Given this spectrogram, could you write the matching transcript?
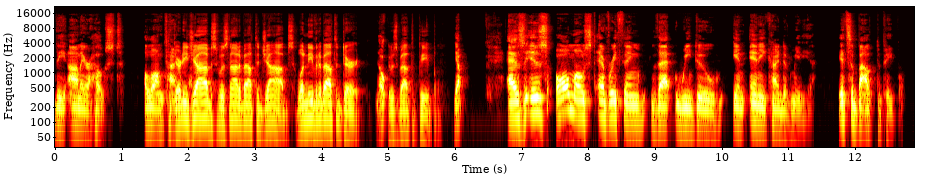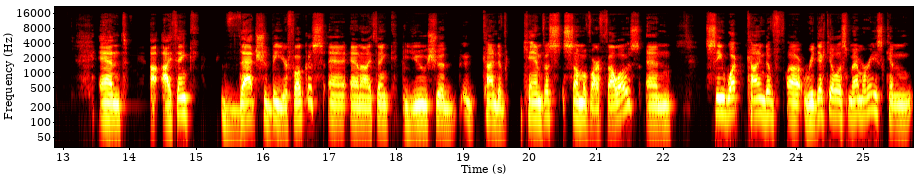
the on-air host a long time. Dirty ago. Jobs was not about the jobs. wasn't even about the dirt. Nope. It was about the people. As is almost everything that we do in any kind of media. It's about the people. And I think that should be your focus. And, and, I think you should uh, kind of canvass some of our fellows and see what kind of uh, ridiculous memories can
